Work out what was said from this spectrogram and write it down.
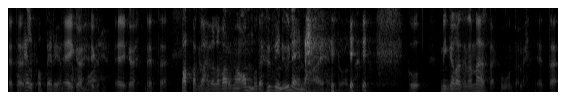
että, helppo perjantai eikö, eikö, eikö, että, Pappakahvella varmaan on muuten hyvin yleinen aihe tuolta. kun, minkälaisena mä sitä kuuntelen. Että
